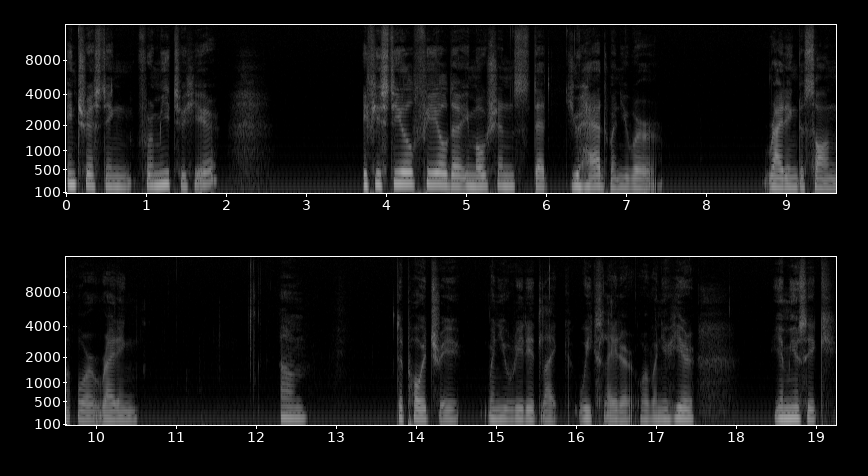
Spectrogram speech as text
interesting for me to hear if you still feel the emotions that you had when you were writing the song or writing um, the poetry when you read it like weeks later or when you hear your music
